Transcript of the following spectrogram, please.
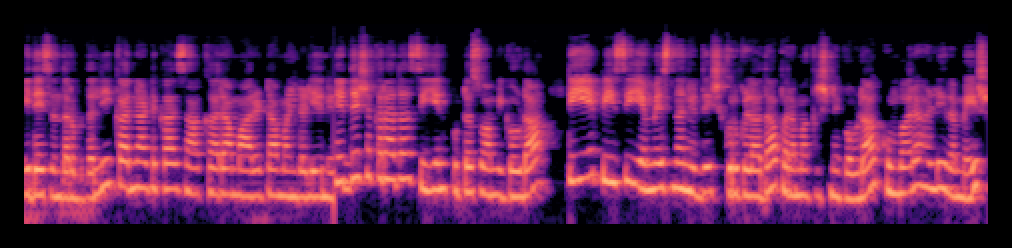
ಇದೇ ಸಂದರ್ಭದಲ್ಲಿ ಕರ್ನಾಟಕ ಸಹಕಾರ ಮಾರಾಟ ಮಂಡಳಿಯ ನಿರ್ದೇಶಕರಾದ ಸಿಎನ್ ಪುಟ್ಟಸ್ವಾಮಿಗೌಡ ಟಿಎಪಿಸಿಎಂಎಸ್ನ ನಿರ್ದೇಶಕರುಗಳಾದ ಪರಮಕೃಷ್ಣೇಗೌಡ, ಕುಂಬಾರಹಳ್ಳಿ ರಮೇಶ್,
